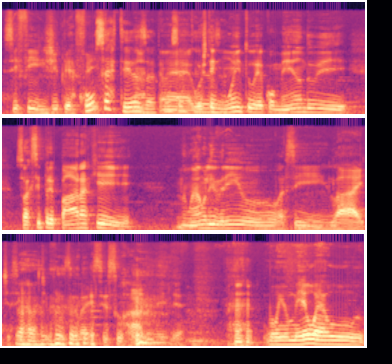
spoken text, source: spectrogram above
se fingir perfeito. Com certeza, né? então, com é, certeza. Gostei muito, recomendo e só que se prepara que não é um livrinho assim, light, assim, não, tipo, você vai ser surrado nele. É. Bom, e o meu é o.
